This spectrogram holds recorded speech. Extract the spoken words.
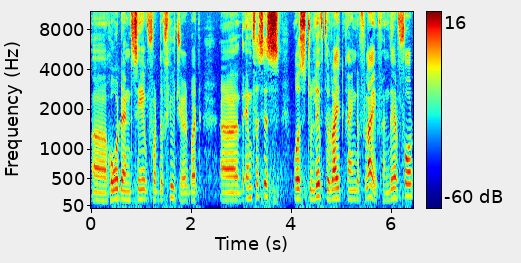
uh, hoard and save for the future, but uh, the emphasis was to live the right kind of life and therefore,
